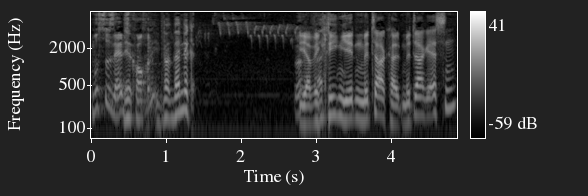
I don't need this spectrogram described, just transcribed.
Musst du selbst kochen? Wenn wir, Ja, wir kriegen jeden Mittag halt Mittagessen.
